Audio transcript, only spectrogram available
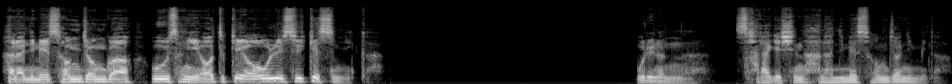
하나님의 성정과 우상이 어떻게 어울릴 수 있겠습니까? 우리는 살아계신 하나님의 성전입니다.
